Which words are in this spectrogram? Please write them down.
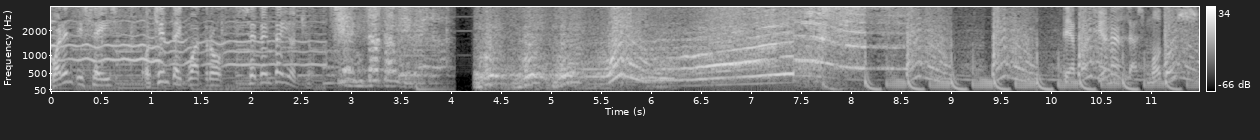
46 84 78. ¿Te apasionan las motos?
